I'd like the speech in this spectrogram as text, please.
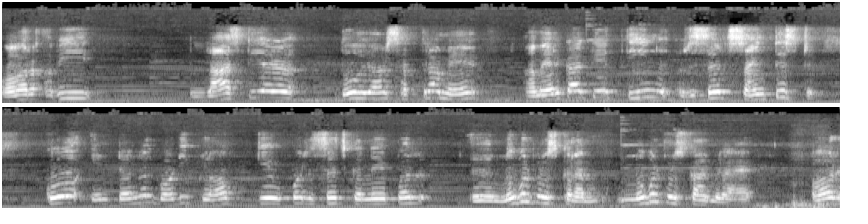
और अभी लास्ट ईयर 2017 में अमेरिका के तीन रिसर्च साइंटिस्ट को इंटरनल बॉडी क्लॉक के ऊपर रिसर्च करने पर नोबल पुरस्कार नोबल पुरस्कार मिला है। और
